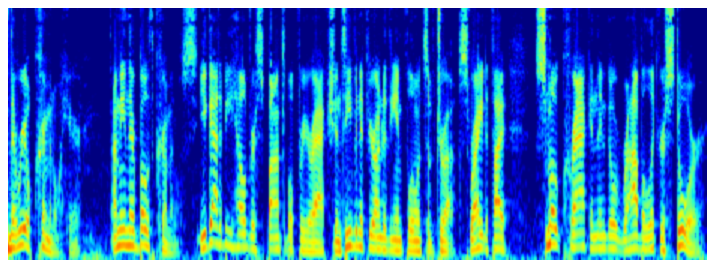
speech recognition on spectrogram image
the real criminal here. I mean, they're both criminals. You got to be held responsible for your actions, even if you're under the influence of drugs, right? If I smoke crack and then go rob a liquor store,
